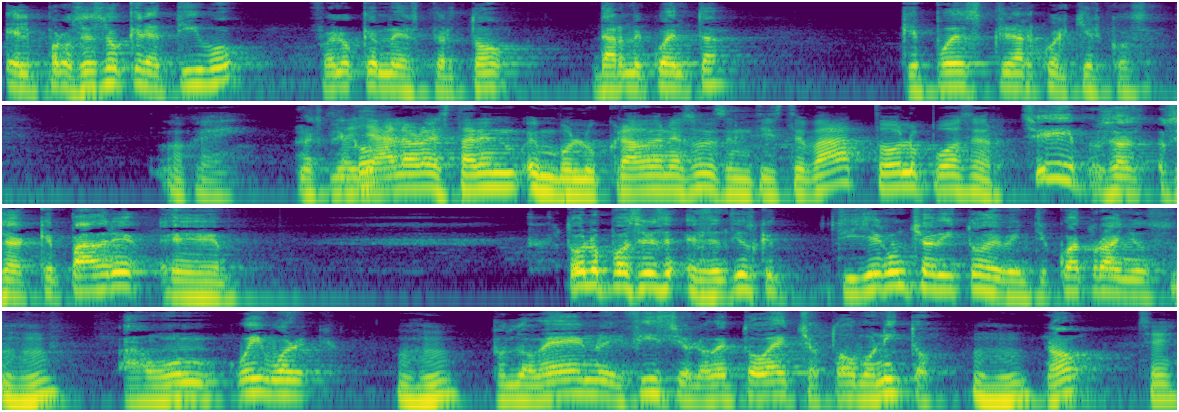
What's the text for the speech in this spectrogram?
el proceso creativo fue lo que me despertó darme cuenta que puedes crear cualquier cosa. Ok. ¿Me O sea, explico? ya a la hora de estar en- involucrado en eso, te sentiste, va, todo lo puedo hacer. Sí, o sea, o sea qué padre. eh, todo lo puedo hacer en el sentido que si llega un chavito de 24 años a un WeWork, Ujú. pues lo ve en un edificio, lo ve todo hecho, todo bonito, ¿no? Sí.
